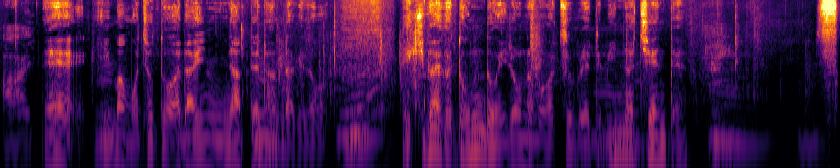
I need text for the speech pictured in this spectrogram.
はい。ね、今もちょっと話題になってたんだけど、駅前がどんどんいろんなものが潰れてみんなチェーン店、す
